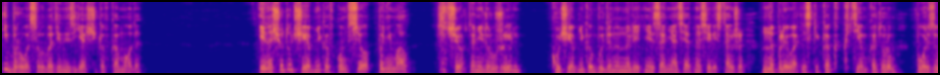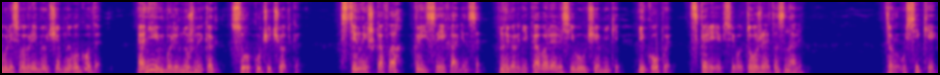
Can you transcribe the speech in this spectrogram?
и бросил в один из ящиков комода. И насчет учебников он все понимал. Черт, они дружили. К учебникам, выданным на летние занятия, относились так же наплевательски, как к тем, которым пользовались во время учебного года. Они им были нужны, как сурку чечетка. В стенных шкафах Криса и Хагенса наверняка валялись его учебники, и копы, скорее всего, тоже это знали. Трусики?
